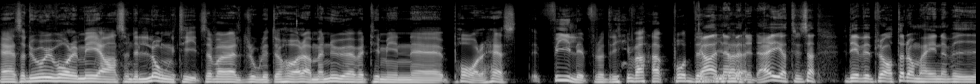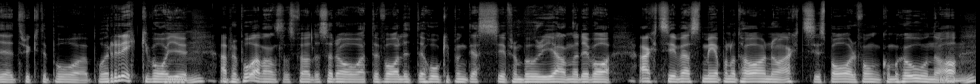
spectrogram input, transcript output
Eh, Så du har ju varit med Avanza under lång tid, så det var väldigt roligt att höra. Men nu över till min eh, parhäst Filip för att driva podden Ja, nej, vidare. men det där är jätteintressant. Det vi pratade om här innan vi eh, tryckte på, på rec var ju, Mm. apropå Avanzas födelsedag, och att det var lite hockey.se från början och det var aktieinvest med på något hörn och aktiespar, fondkommission och, Mm.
